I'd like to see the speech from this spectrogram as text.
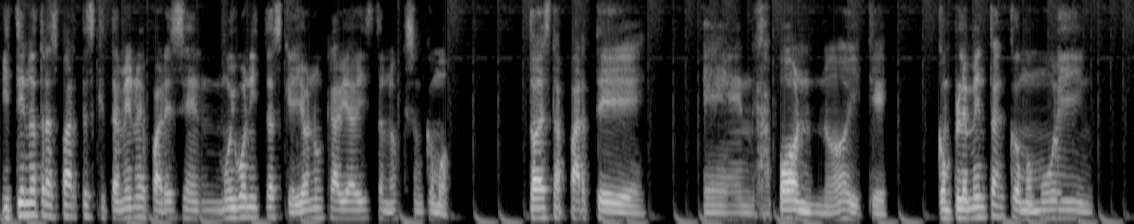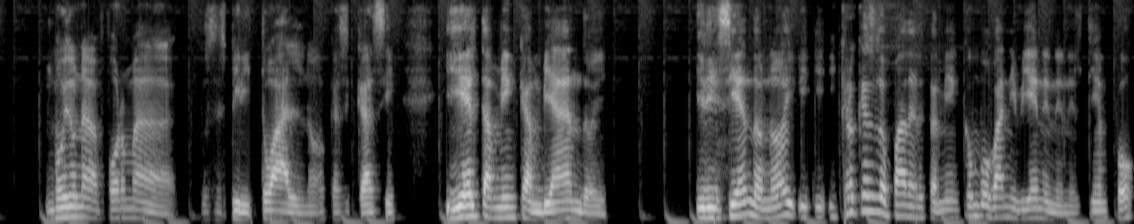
Y tiene otras partes que también me parecen muy bonitas que yo nunca había visto, ¿no? Que son como toda esta parte en Japón, ¿no? Y que complementan como muy, muy de una forma pues, espiritual, ¿no? Casi, casi. Y él también cambiando y, y diciendo, ¿no? Y, creo que es lo padre también, cómo van y vienen en el tiempo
